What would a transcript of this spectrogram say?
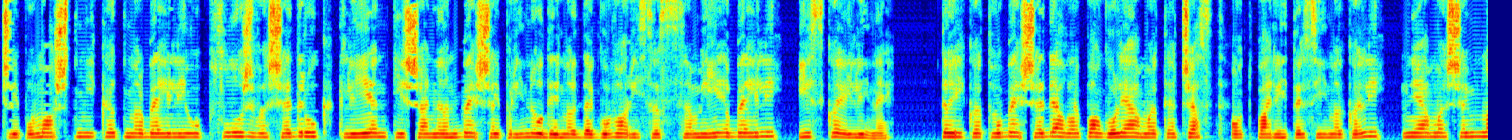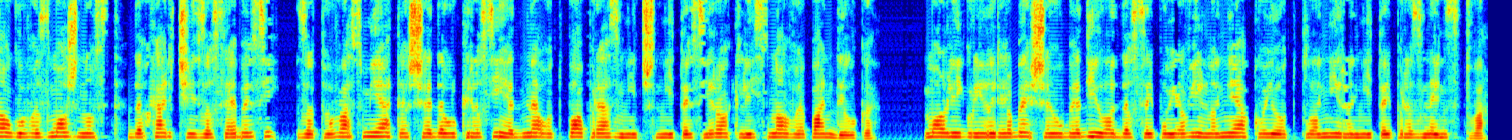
че помощникът на Бейли обслужваше друг клиент и Шанън беше принудена да говори с самия Бейли, иска или не. Тъй като беше дала по-голямата част от парите си на Кали, нямаше много възможност да харчи за себе си, затова смяташе да украси една от по-празничните си рокли с нова панделка. Моли Гриера беше убедила да се появи на някой от планираните празненства.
